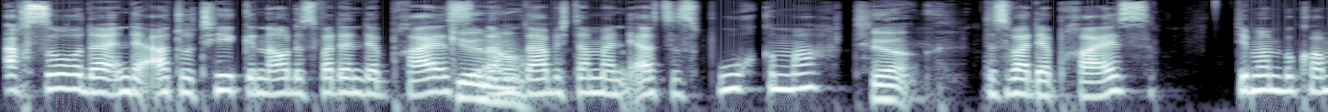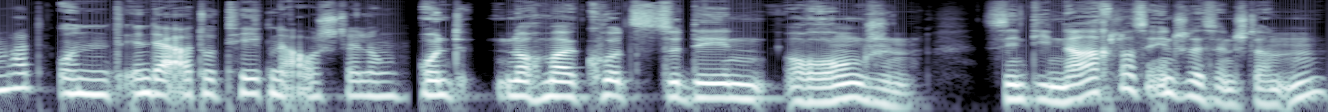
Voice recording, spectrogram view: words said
Ach so, da in der Artothek, genau, das war dann der Preis. Genau. Ähm, da habe ich dann mein erstes Buch gemacht. Ja. Das war der Preis, den man bekommen hat. Und in der Artothek eine Ausstellung. Und nochmal kurz zu den Orangen sind die nach Los Angeles entstanden?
